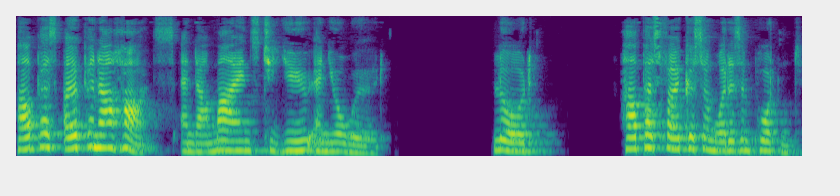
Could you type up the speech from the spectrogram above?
Help us open our hearts and our minds to you and your word. Lord, help us focus on what is important,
